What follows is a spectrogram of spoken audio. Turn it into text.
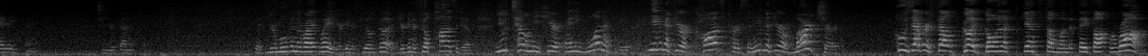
anything to your benefit. If you're moving the right way, you're going to feel good. You're going to feel positive. You tell me here, any one of you, even if you're a cause person, even if you're a marcher, who's ever felt good going against someone that they thought were wrong?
